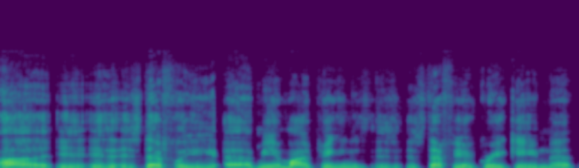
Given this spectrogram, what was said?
Uh, it, it- it's definitely, I mean, in my opinion, it's it's definitely a great game that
